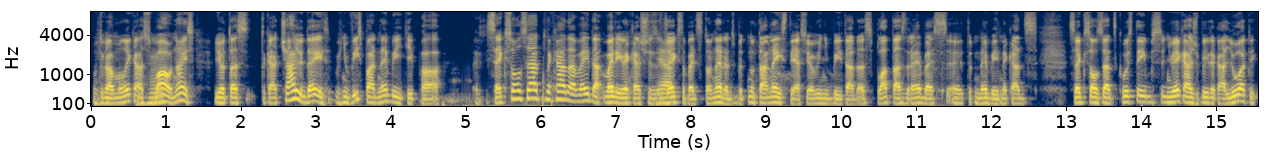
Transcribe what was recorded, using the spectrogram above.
Un tā kā man likās, mm. -hmm. wow, nice, jo tas čaļu dejas, viņu vispār nebija ģipā. Seksualizēta nekādā veidā, vai arī vienkārši šis džeks, tāpēc to neredzu, bet nu, tā neizties, jo viņi bija tādās platās drēbēs, e, tur nebija nekādas seksualizētas kustības. Viņi vienkārši bija ļoti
